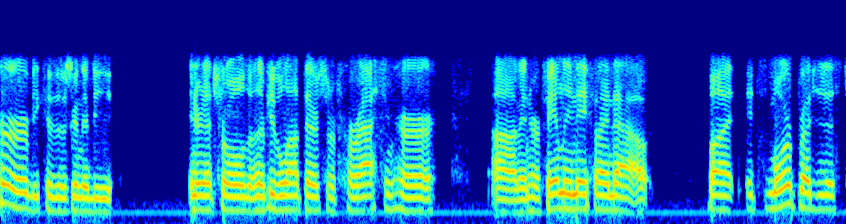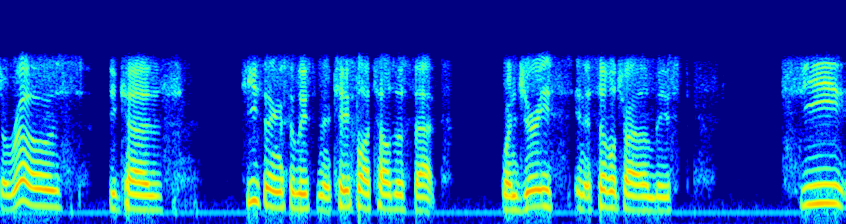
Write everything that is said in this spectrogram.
her because there's going to be internet trolls, and other people out there sort of harassing her, um, and her family may find out. But it's more prejudice to Rose because he thinks, at least in the case law tells us that when juries in a civil trial, at least see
